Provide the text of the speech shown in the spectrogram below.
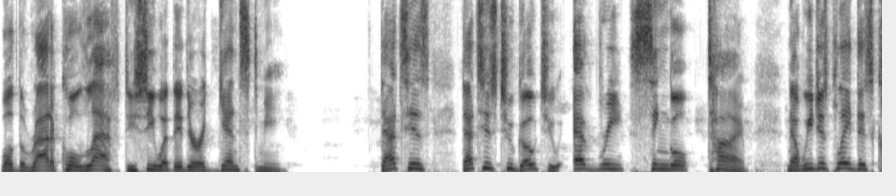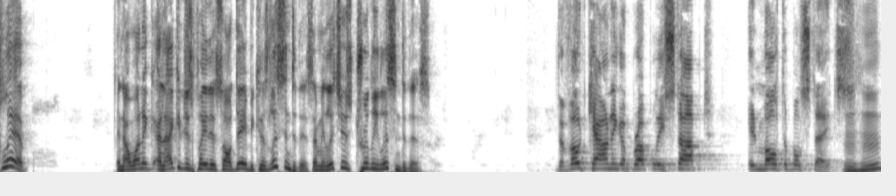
well, the radical left, you see what they, they're against me. That's his that's his to go to every single time. Now we just played this clip and I want to and I could just play this all day because listen to this. I mean, let's just truly listen to this. The vote counting abruptly stopped in multiple states. Mm-hmm.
